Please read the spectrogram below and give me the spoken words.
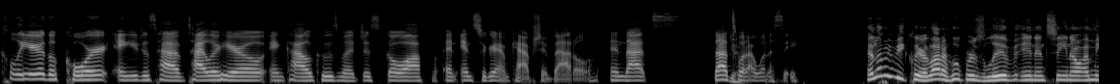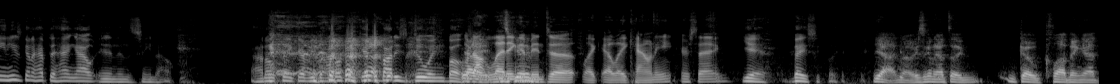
clear the court and you just have Tyler Herro and Kyle Kuzma just go off an Instagram caption battle, and that's that's Yeah. what I want to see. And let me be clear: a lot of hoopers live in Encino. I mean, he's gonna have to hang out in Encino. I don't think everybody. I don't think anybody's doing both. They're not he's letting him gonna- into like L.A. County. You're saying? Yeah, basically. Yeah, no, he's gonna have to go clubbing at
